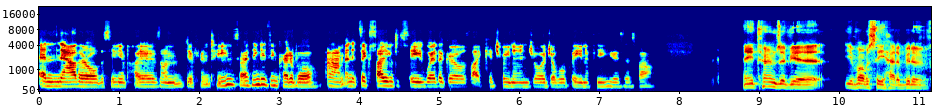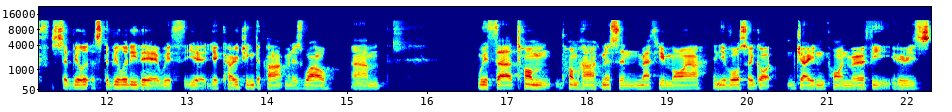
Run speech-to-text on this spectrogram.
and now they're all the senior players on different teams. So I think it's incredible, um, and it's exciting to see where the girls like Katrina and Georgia will be in a few years as well. And in terms of your, you've obviously had a bit of stability, stability there with your, your coaching department as well. Um, with uh, Tom Tom Harkness and Matthew Meyer, and you've also got Jaden Pine Murphy, who's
